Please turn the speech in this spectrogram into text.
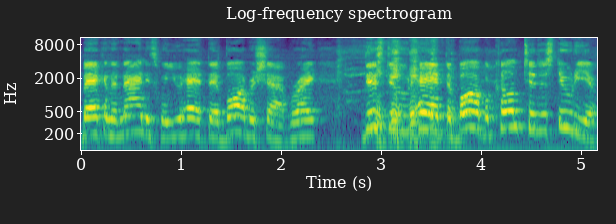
back in the '90s when you had that barber shop, right? This dude had the barber come to the studio,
